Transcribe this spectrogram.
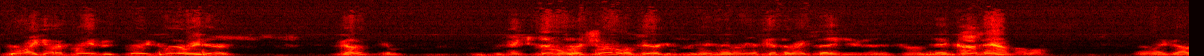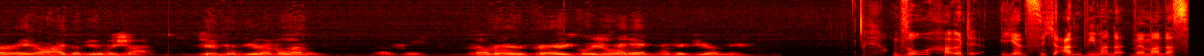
Bill, I got a phrase that's very clear right here. You got it? Take several. There's several of them here. Give it to me. Wait a minute, let's get the right setting here. huh? Calm, hey, calm down, Lobo. Oh, I got it right. Oh, that's a beautiful shot. 250 at F11. Okay. Now, very, very visual. I did. I picked you up there. Und so hört jetzt sich an, wie man, wenn man das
